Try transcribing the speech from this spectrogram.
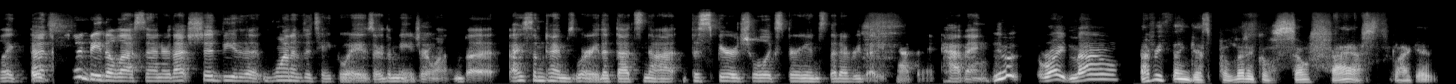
Like that it's, should be the lesson, or that should be the one of the takeaways, or the major one. But I sometimes worry that that's not the spiritual experience that everybody's happening, having. You know, right now everything gets political so fast. Like it,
